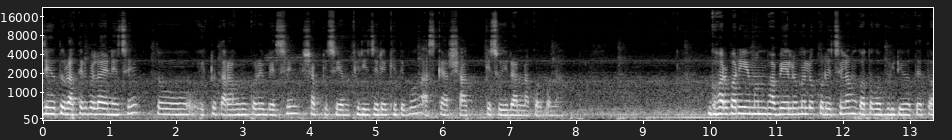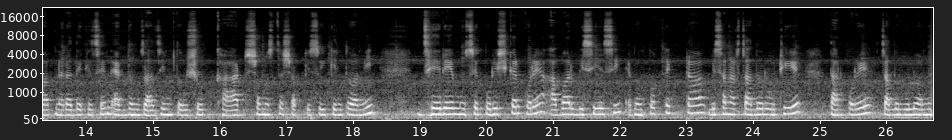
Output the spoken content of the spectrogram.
যেহেতু রাতের বেলা এনেছে, তো একটু তাড়াহুড়ো করে বেছে সব কিছুই আমি ফ্রিজে রেখে দেবো। আজকে আর শাক কিছুই রান্না করব না। ঘর বাড়ি এমনভাবে এলোমেলো করেছিলাম, গত ভিডিওতে তো আপনারা দেখেছেন, একদম জাজিম তৌসুক খাট, সমস্ত সব কিছুই কিন্তু আমি ঝেড়ে, মুছে, পরিষ্কার করে আবার বিছিয়েছি এবং প্রত্যেকটা বিছানার চাদর উঠিয়ে তারপরে চাদরগুলো আমি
